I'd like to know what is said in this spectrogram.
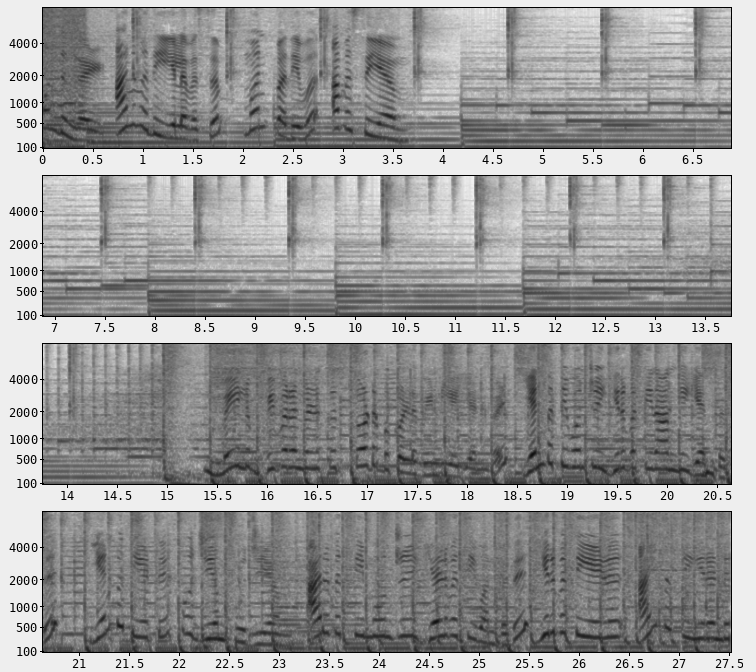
முந்துங்கள். அனுமதி இலவசம் முன்பதிவு அவசியம். மேலும் விவரங்களுக்கு தொடர்பு கொள்ள வேண்டிய எண்கள் எண்பத்தி ஒன்று இருபத்தி நான்கு எண்பது எண்பத்தி எட்டு பூஜ்ஜியம் பூஜ்ஜியம். அறுபத்தி மூன்று எழுபத்தி ஒன்பது இருபத்தி ஏழு ஐம்பத்தி இரண்டு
